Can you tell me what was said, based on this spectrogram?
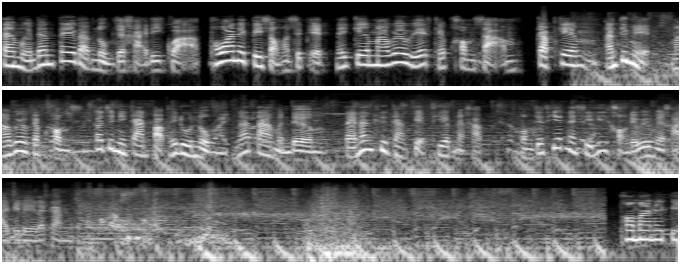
แต่เหมือนดันเต้แบบหนุ่มจะขายดีกว่า เพราะว่าในปี 2011 ในเกม Marvel vs Capcom 3 กับเกม Ultimate Marvel Capcom ก็จะมีการปรับให้ดูหนุ่มหน้าตาเหมือนเดิม แต่นั่นคือการเปรียบเทียบนะครับ ผมจะเทียบในซีรีส์ของ Devil May Cry ไปเลยแล้วกันพอมาในปี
